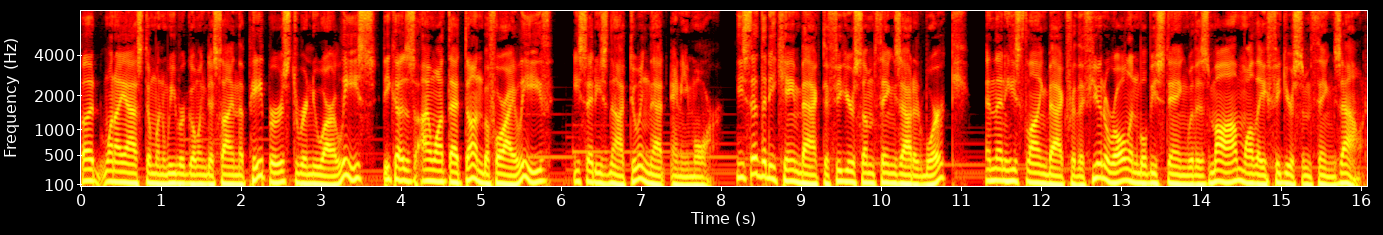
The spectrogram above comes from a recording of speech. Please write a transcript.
but when I asked him when we were going to sign the papers to renew our lease, because I want that done before I leave, He said he's not doing that anymore. He said that he came back to figure some things out at work, and then he's flying back for the funeral and will be staying with his mom while they figure some things out.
